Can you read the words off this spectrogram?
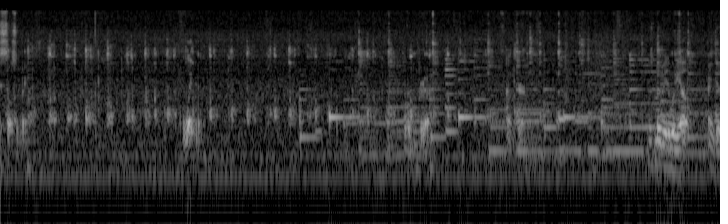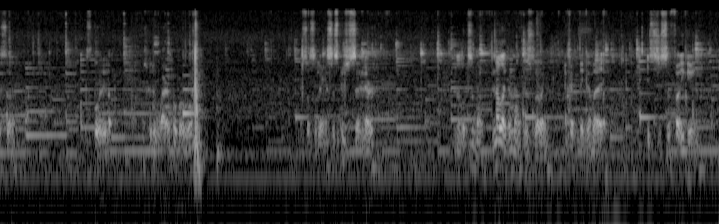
this or something. Wait. Oh, bro. Okay. Maybe a way out. I guess so. Let's load it up. Go to wire one. It's also like a suspicious in there. It looks not like a monster thing. I can't think about it, it's just a fighting game.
